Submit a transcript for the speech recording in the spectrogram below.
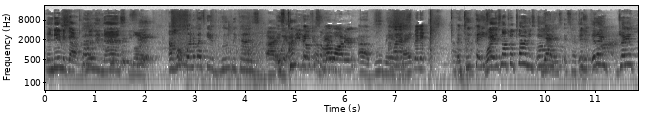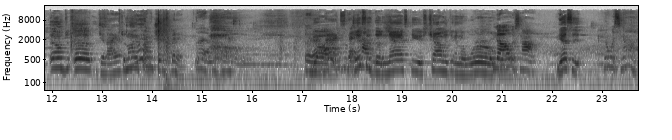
And then it got really nasty, like. I hope one of us get blue because All right, it's wait. I need to go get some more water. Uh, blueberry, I'm gonna right? spin it. And toothpaste. Wait, it's not your turn. It's um. Yeah, it is. It's her turn. it ain't Jay. Um. Uh. Janaya. Janaya turn. She's spinning. Ugh, that's nasty. Yo, this is the nastiest challenge in the world. No, bro. it's not. Yes, it. No, it's not.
